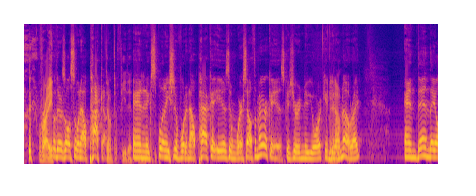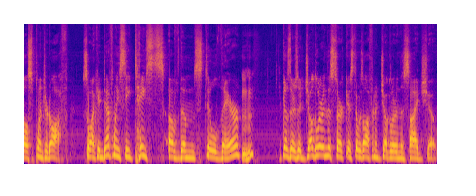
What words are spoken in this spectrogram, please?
right So there's also an alpaca. Don't defeat it. And an explanation of what an alpaca is and where South America is, because you're in New York and you Yeah. don't know, right? And then they all splintered off. So I can definitely see tastes of them still there. Mm-hmm. Because there's a juggler in the circus, there was often a juggler in the sideshow.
